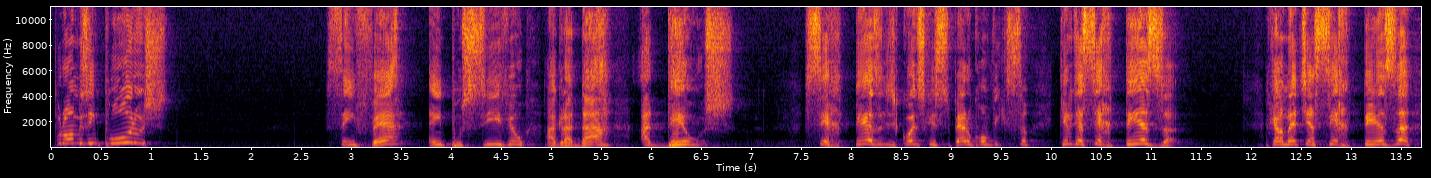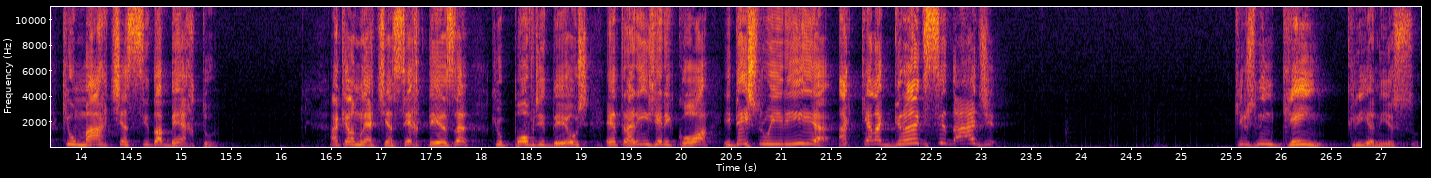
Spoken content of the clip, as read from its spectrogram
por homens impuros. Sem fé é impossível agradar a Deus. Certeza de coisas que esperam convicção. Querido, é certeza. Aquela mulher tinha certeza que o mar tinha sido aberto. Aquela mulher tinha certeza que o povo de Deus entraria em Jericó e destruiria aquela grande cidade. Queridos, ninguém cria nisso.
